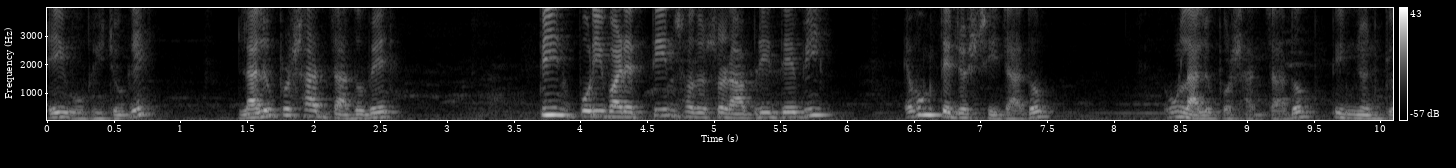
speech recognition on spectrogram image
এই অভিযোগে লালু প্রসাদ যাদবের তিন পরিবারের তিন সদস্য রাবড়ি দেবী এবং তেজস্বী যাদব এবং লালু প্রসাদ যাদব তিনজনকে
